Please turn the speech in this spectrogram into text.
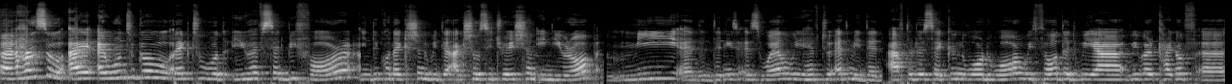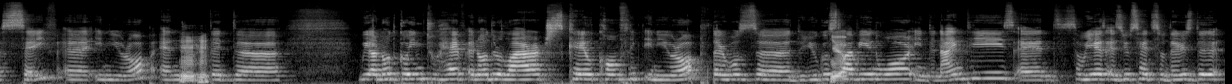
Uh, Hansu, I, I want to go back to what you have said before in the connection with the actual situation in Europe. Me and Denise as well, we have to admit that after the Second World War, we thought that we are we were kind of uh, safe uh, in Europe and that uh, we are not going to have another large scale conflict in Europe. There was uh, the Yugoslavian war in the 90s, and so, yes, as you said, so there is the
